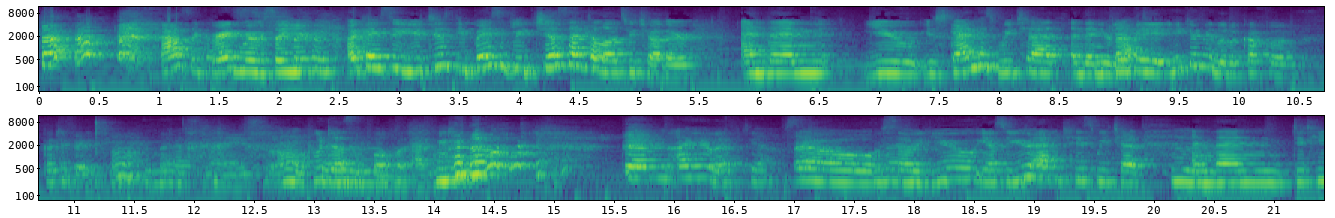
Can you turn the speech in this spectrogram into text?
That's a great move. So you, okay, so you just, you basically just said hello to each other, and then you you scanned his WeChat, and then you he left. me he gave me a little cup of goji berry tea. Oh, that's nice. Oh, who doesn't fall for that? then I left. Yeah. so, so you, yeah, so you added his WeChat, Mm. and then did he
